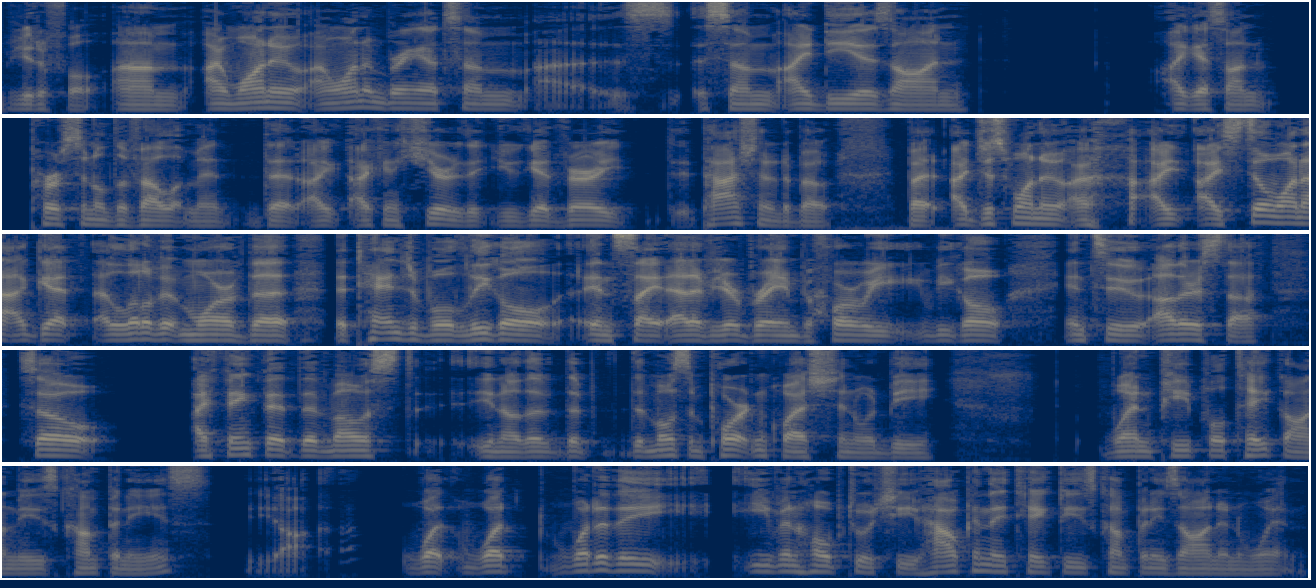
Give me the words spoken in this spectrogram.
Beautiful. Um, I want to I want to bring out some uh, some ideas on I guess on personal development that I, I can hear that you get very passionate about. But I just want to, I, I still want to get a little bit more of the, the tangible legal insight out of your brain before we, we go into other stuff. So I think that the most, you know, the, the, the most important question would be when people take on these companies, what, what, what do they even hope to achieve? How can they take these companies on and win?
